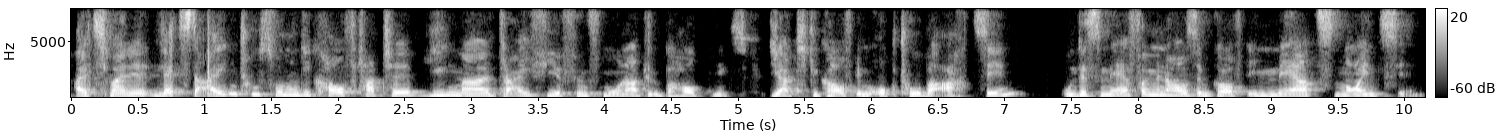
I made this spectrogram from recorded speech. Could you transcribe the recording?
als ich meine letzte Eigentumswohnung gekauft hatte, ging mal drei, vier, fünf Monate überhaupt nichts. Die hatte ich gekauft im Oktober 18 und das Mehrfamilienhaus gekauft im März 19.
